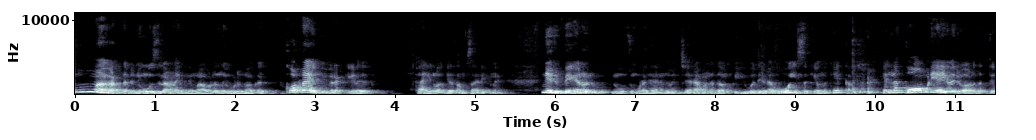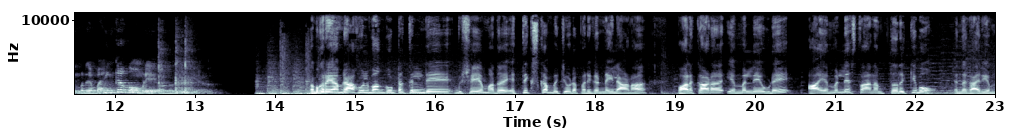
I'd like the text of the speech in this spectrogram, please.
ചുമ്മാ കിടന്നിട്ട് ന്യൂസിലാണെങ്കിലും അവിടുന്ന് ഇവിടുന്ന് ഒക്കെ കുറെ വിവരക്കേട് കാര്യങ്ങളൊക്കെ സംസാരിക്കുന്നത് ഇനി ഒരു വേറൊരു ന്യൂസും കൂടെ ഞാനൊന്ന് വെച്ചുതരാം എന്നിട്ട് നമുക്ക് യുവതിയുടെ വോയിസ് ഒക്കെ ഒന്ന് കേൾക്കാം. എല്ലാം കോമഡി ആയി വരുവാണ് സത്യം പറഞ്ഞാൽ ഭയങ്കര കോമഡി ആയി വന്നുകൊണ്ടിരിക്കുകയാണ് നമുക്കറിയാം രാഹുൽ മങ്കൂട്ടത്തിന്റെ വിഷയം അത് എത്തിക്സ് കമ്മിറ്റിയുടെ പരിഗണനയിലാണ്. പാലക്കാട് എം എൽ എയുടെ ആ എം എൽ എ സ്ഥാനം തെറിക്കുമോ എന്ന കാര്യം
